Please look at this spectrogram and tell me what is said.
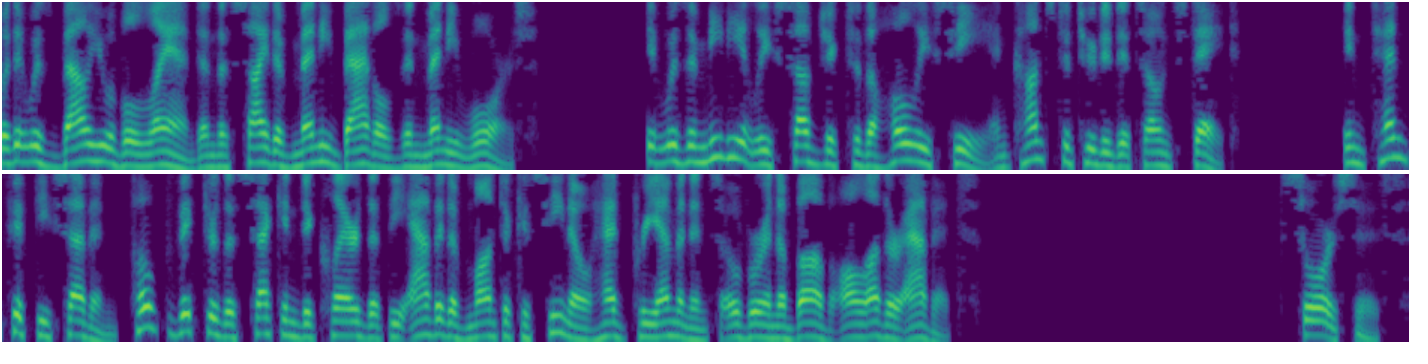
but it was valuable land and the site of many battles and many wars. It was immediately subject to the Holy See and constituted its own state. In 1057, Pope Victor II declared that the abbot of Monte Cassino had preeminence over and above all other abbots. Sources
